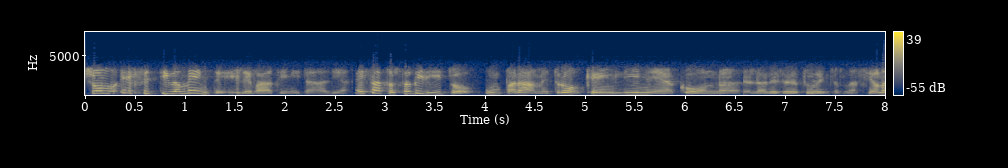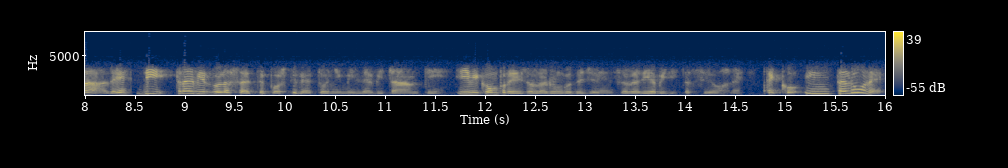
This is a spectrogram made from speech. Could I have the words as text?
Sono effettivamente elevati in Italia. È stato stabilito un parametro che è in linea con la letteratura internazionale di 3,7 posti letto ogni mille abitanti, ivi compreso la lungodegenza la riabilitazione. Ecco, in talune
